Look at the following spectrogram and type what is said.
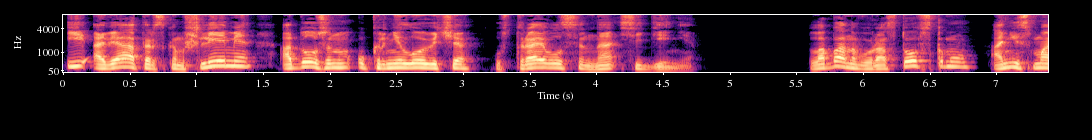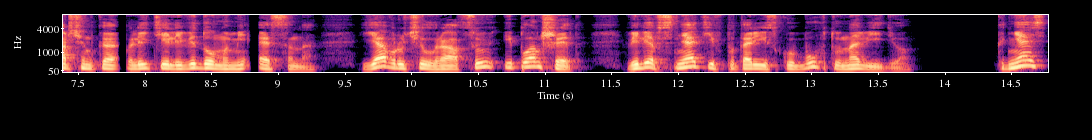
и авиаторском шлеме, одолженном у Корниловича, устраивался на сиденье. Лобанову Ростовскому, они с Марченко полетели ведомыми Эссена, я вручил рацию и планшет, велев снять Евпаторийскую бухту на видео. Князь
